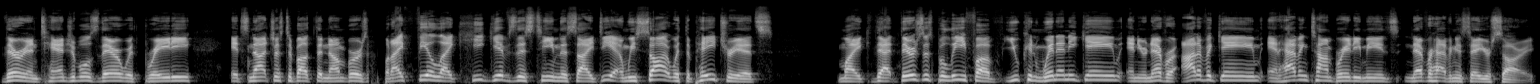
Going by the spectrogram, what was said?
there are intangibles there with Brady. It's not just about the numbers, but I feel like he gives this team this idea. And we saw it with the Patriots, Mike, that there's this belief of you can win any game and you're never out of a game. And having Tom Brady means never having to say you're sorry.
